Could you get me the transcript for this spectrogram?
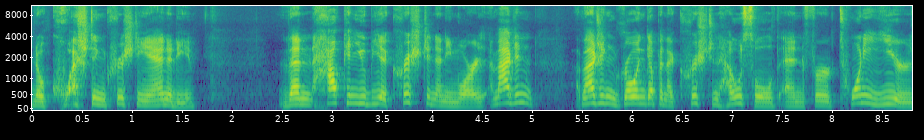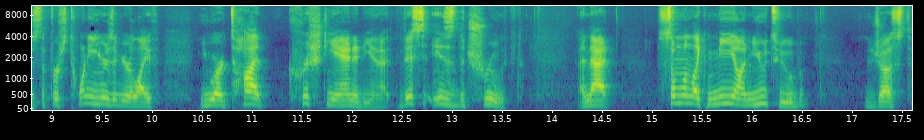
know, question Christianity, then how can you be a Christian anymore? Imagine, imagine growing up in a Christian household and for 20 years, the first 20 years of your life, you are taught Christianity and that this is the truth. And that someone like me on YouTube just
